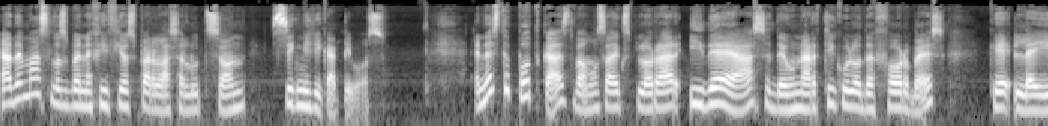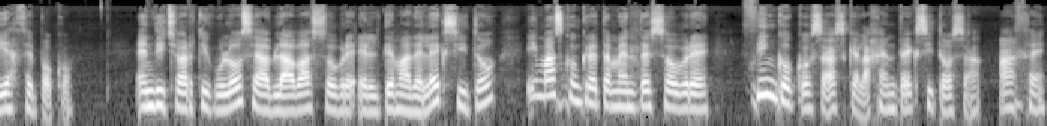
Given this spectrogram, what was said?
Además, los beneficios para la salud son significativos. En este podcast vamos a explorar ideas de un artículo de Forbes que leí hace poco. En dicho artículo se hablaba sobre el tema del éxito y más concretamente sobre cinco cosas que la gente exitosa hace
